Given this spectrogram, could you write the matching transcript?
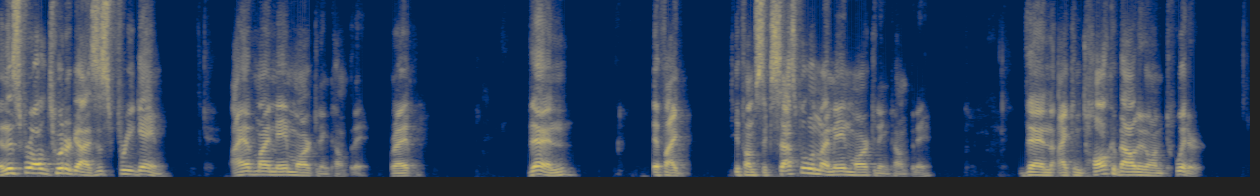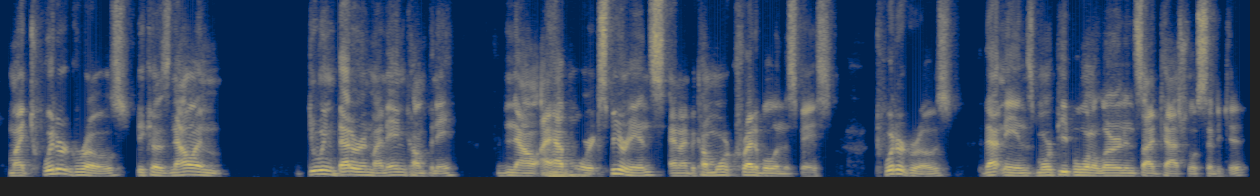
And this is for all the Twitter guys, this is free game. I have my main marketing company, right? Then if I if I'm successful in my main marketing company, then I can talk about it on Twitter. My Twitter grows because now I'm doing better in my main company. Now I have more experience and I become more credible in the space. Twitter grows. That means more people want to learn inside Cashflow Syndicate.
